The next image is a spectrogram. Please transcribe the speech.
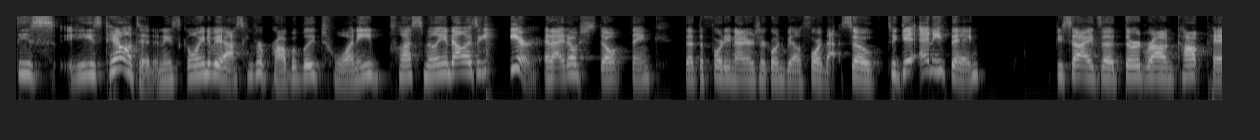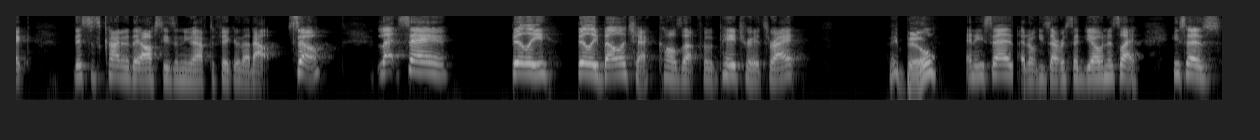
these, he's talented and he's going to be asking for probably 20 plus million dollars a year. And I just don't think that the 49ers are going to be able to afford that. So to get anything besides a third round comp pick, this is kind of the offseason you have to figure that out. So let's say Billy, Billy Belichick calls up for the Patriots, right? Hey, Bill. And he says, I don't he's ever said yo in his life. He says,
